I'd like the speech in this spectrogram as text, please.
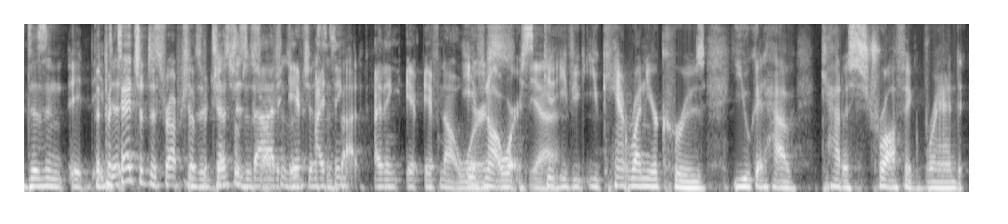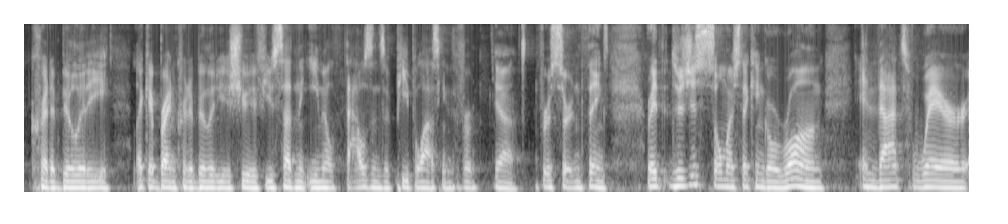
doesn't it, the it potential does, disruptions the are just as bad. If, just I think bad. I think if, if, not worse, if not worse, yeah. If you you can't run your crews, you could have catastrophic brand credibility, like a brand credibility issue. If you suddenly email thousands of people asking for yeah for certain things, right? There's just so much that can go wrong, and that's where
